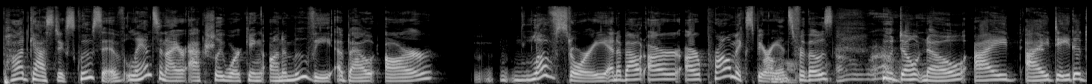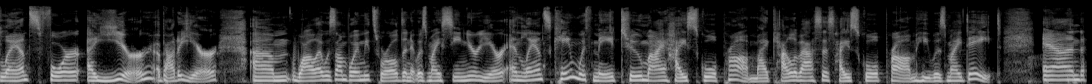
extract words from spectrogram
podcast exclusive, Lance and I are actually working on a movie about our love story and about our our prom experience. For those who don't know, I I dated Lance for a year, about a year, um, while I was on Boy Meets World, and it was my senior year. And Lance came with me to my high school prom, my Calabasas high school prom. He was my date, and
